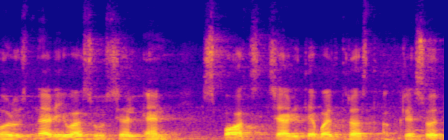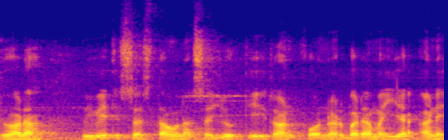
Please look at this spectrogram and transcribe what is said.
ભરૂચના Reva social and sports charitable trust Ankleshwar દ્વારા વિવિધ સંસ્થાઓના સહયોગથી રન ફોર નર્મદા મૈયા અને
